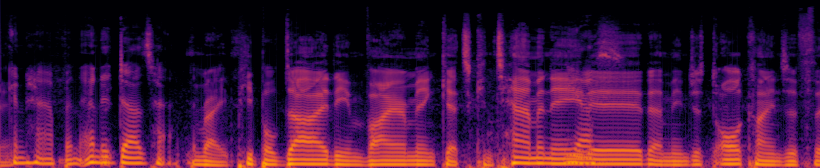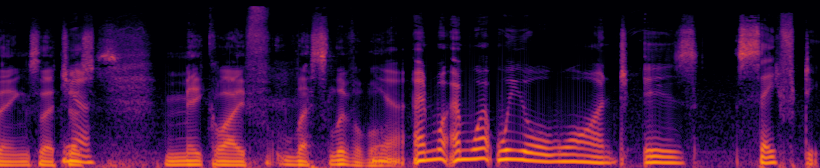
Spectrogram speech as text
that can happen and it does happen. Right. People die, the environment gets contaminated. I mean, just all kinds of things that just yes. make life less livable. Yeah. And wh- and what we all want is safety.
